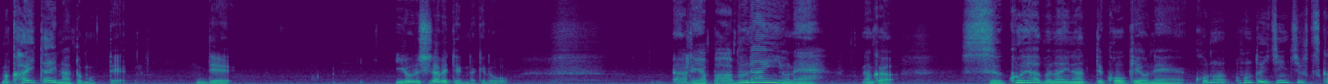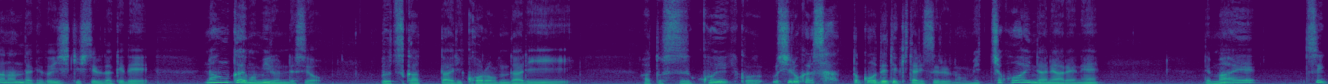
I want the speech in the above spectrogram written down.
まあ、買いたいなと思って。でいろいろ調べてんだけどあれやっぱ危ないよね。なんかすっごい危ないなって光景をねこのほんと1日2日なんだけど意識してるだけで何回も見るんですよ。ぶつかったり転んだりあとすっごいこう後ろからさっとこう出てきたりするのめっちゃ怖いんだねあれね。で前つい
